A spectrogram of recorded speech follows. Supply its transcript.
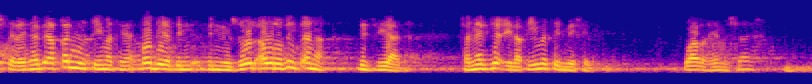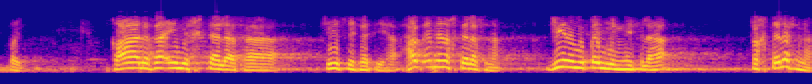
اشتريتها بأقل من قيمتها رضي بالنزول أو رضيت أنا بالزيادة. فنرجع إلى قيمة المثل. واضح يا مشايخ؟ طيب. قال فإن اختلفا. في صفتها. هب أننا اختلفنا. جينا نقيم مثلها فاختلفنا.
